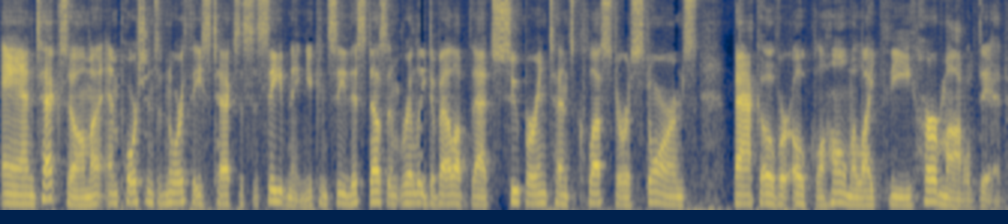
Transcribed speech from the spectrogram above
and Texoma and portions of northeast Texas this evening. You can see this doesn't really develop that super intense cluster of storms back over Oklahoma like the HRRR model did.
